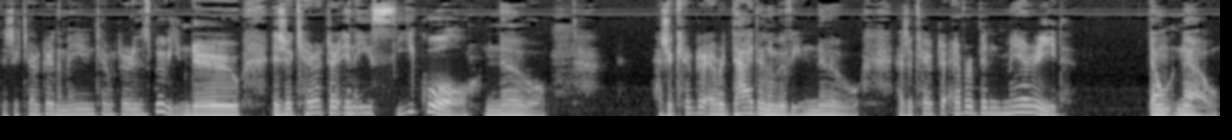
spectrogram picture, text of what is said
Is your character the main character in this movie? No. Is your character in a sequel? No. Has your character ever died in a movie? No. Has your character ever been married? Don't know.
